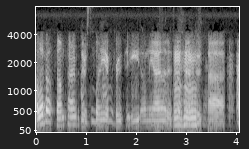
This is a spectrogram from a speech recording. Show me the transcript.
I love how sometimes there's plenty of fruit to eat on the island, and sometimes there's not. Mm-hmm. Uh,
